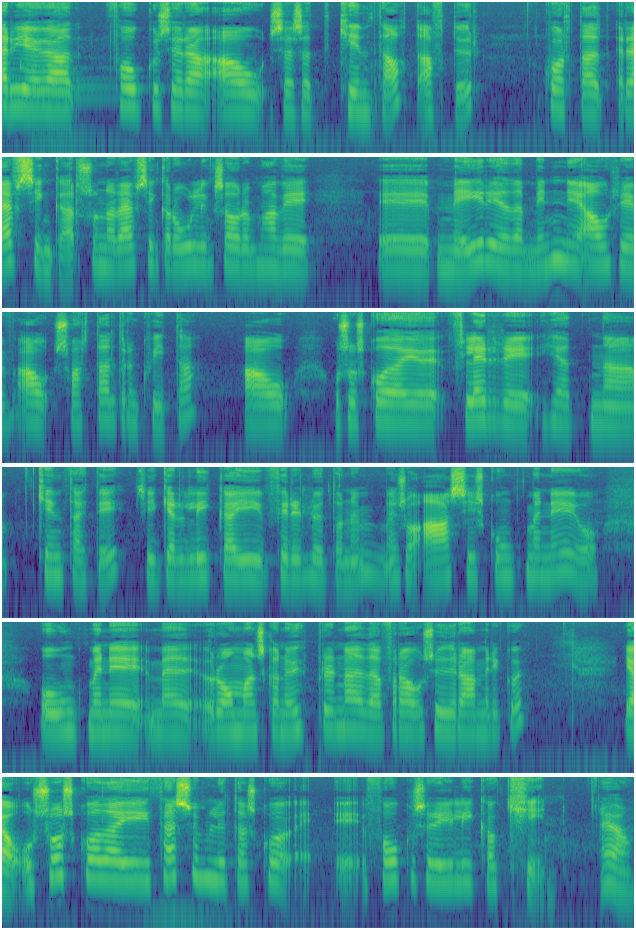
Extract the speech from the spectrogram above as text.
er ég að fókusera á sagt, kynþátt aftur hvort að refsingar, svona refsingar úlingsárum hafi e, meiri eða minni áhrif á svartaldur en hvita á, og svo skoða ég fleiri hérna kynþætti sem ég gerði líka í fyrir hlutunum eins og asísk ungmenni og, og ungmenni með rómanskan uppruna eða frá Suður Ameríku já og svo skoða ég í þessum hluta sko, e, fókusir ég líka á kyn. Já,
